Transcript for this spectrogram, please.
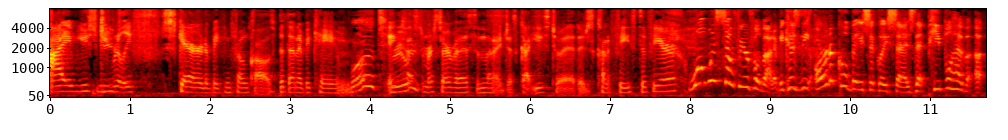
I used to be really f- scared of making phone calls, but then I became What? in Really? customer service, and then I just got used to it. I just kind of faced the fear. What was so fearful about it? Because the article basically says that people have a,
